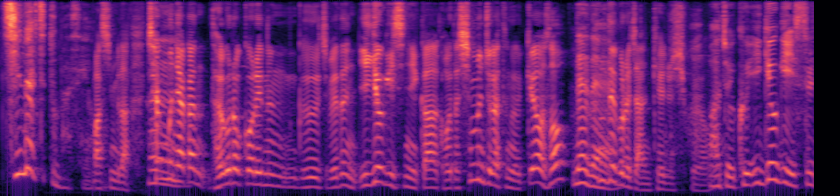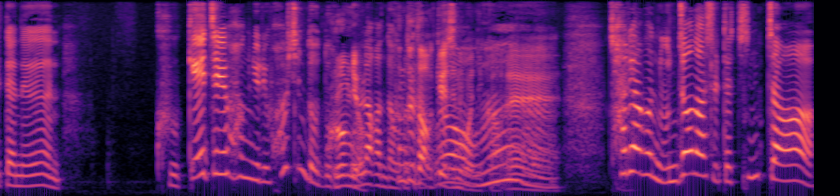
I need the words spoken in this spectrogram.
지나지도 마세요. 맞습니다. 창문 이 네. 약간 덜그럭거리는 그 집에는 이격이 있으니까 거기다 신문지 같은 걸 껴서 네네. 흔들거리지 않게 해주시고요. 맞아요. 그 이격이 있을 때는 그 깨질 확률이 훨씬 더 높게 그럼요. 올라간다고 흔들다가 그러더라고요. 깨지는 거니까. 음. 예. 차량은 운전하실 때 진짜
